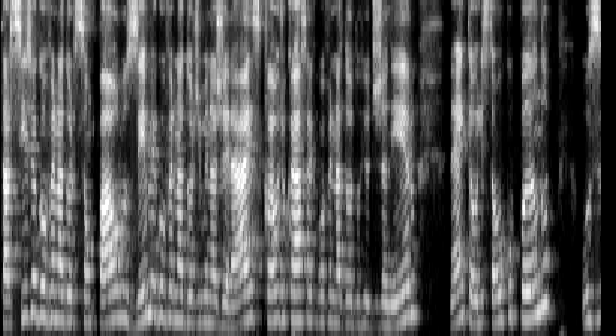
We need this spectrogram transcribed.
Tarcísio é governador de São Paulo, Zema é governador de Minas Gerais, Cláudio Castro é governador do Rio de Janeiro, né? Então, eles estão ocupando os,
